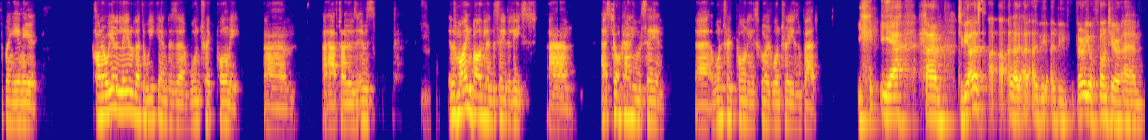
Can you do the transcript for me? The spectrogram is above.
to bring you in here. Conor we Whelan labelled at the weekend as a one-trick pony um, at halftime. It was it was it was mind-boggling to say the least. Um, as Joe Canning was saying, uh, a one-trick pony who scores one three isn't bad. Yeah, um, to be honest, I, will be I'll be very upfront here. Um,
